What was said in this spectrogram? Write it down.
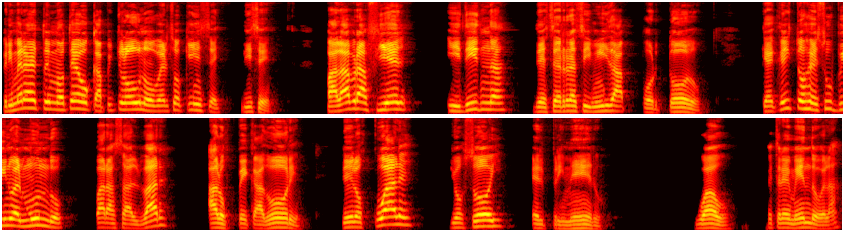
Primera de Timoteo, capítulo 1, verso 15, dice, palabra fiel y digna de ser recibida por todo, que Cristo Jesús vino al mundo para salvar a los pecadores, de los cuales yo soy el primero. Wow, es tremendo, ¿verdad?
